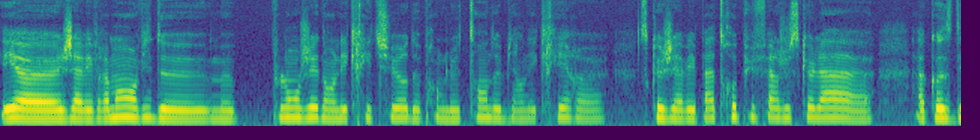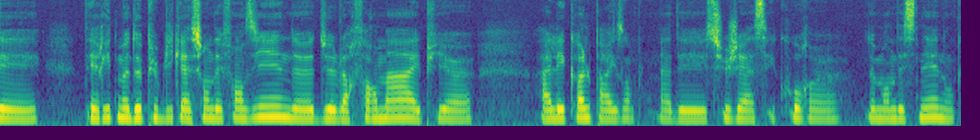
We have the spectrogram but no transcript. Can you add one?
Et j'avais vraiment envie de me plonger dans l'écriture, de prendre le temps de bien l'écrire, ce que j'avais pas trop pu faire jusque-là à cause des, rythmes de publication des fanzines, de, leur format. Et puis à l'école, par exemple, on a des sujets assez courts de bande dessinée. Donc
